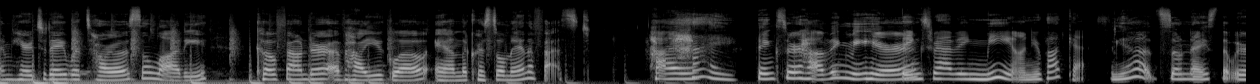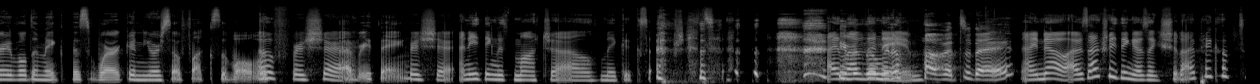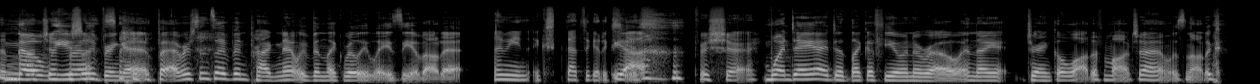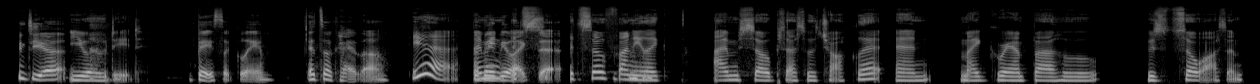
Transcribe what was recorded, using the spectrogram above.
I'm here today with Tara Sowlaty, co founder of How You Glow and the Crystal Manifest. Hi. Hi. Thanks for having me here. Thanks for having me on your podcast. Yeah, it's so nice that we were able to make this work and you're so flexible oh, with Oh, for sure. everything. For sure. Anything with matcha, I'll make exceptions. I Even love the we name. don't have it today. I know. I was actually thinking, I was like, should I pick up some No, we usually us? bring it. But ever since I've been pregnant, we've been like really lazy about it. I mean, ex- that's a good excuse. Yeah. For sure. One day I did like a few in a row and I drank a lot of matcha. and It was not a good idea, You OD'd. basically. It's okay though. Yeah. The I mean, baby it's, liked it. It's so funny. like, I'm so obsessed with chocolate. And my grandpa, who he was so awesome,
